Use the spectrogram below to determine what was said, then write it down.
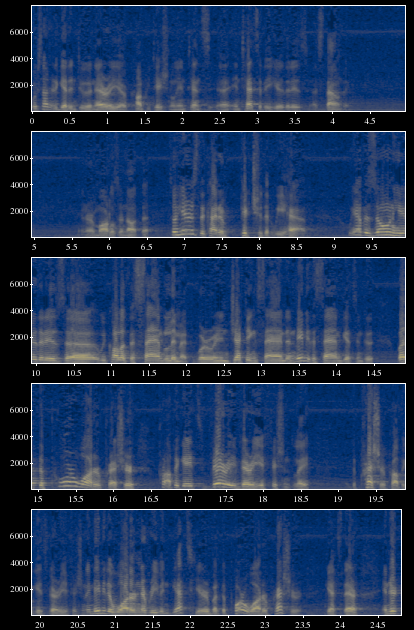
we're starting to get into an area of computational intense, uh, intensity here that is astounding. And our models are not that. So here's the kind of picture that we have. We have a zone here that is, uh, we call it the sand limit, where we're injecting sand, and maybe the sand gets into, it. but the pore water pressure propagates very, very efficiently. The pressure propagates very efficiently. Maybe the water never even gets here, but the pore water pressure gets there, and it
